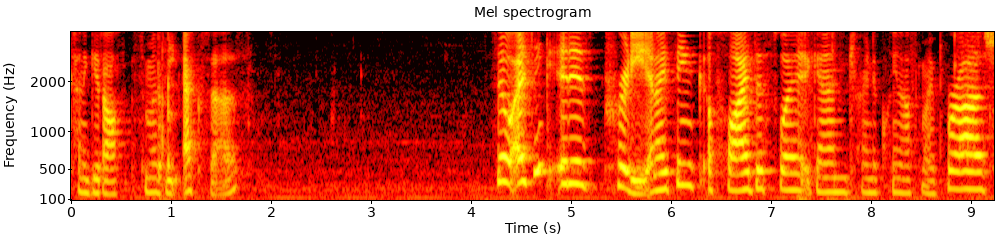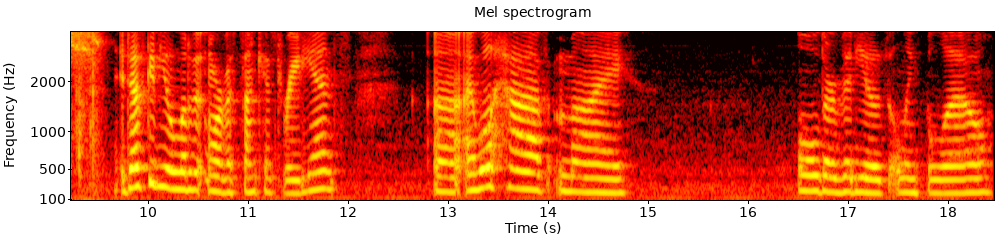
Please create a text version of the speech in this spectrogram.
kind of get off some of the excess. So I think it is pretty and I think applied this way, again, trying to clean off my brush, it does give you a little bit more of a sun-kissed radiance. Uh, I will have my older videos linked below.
